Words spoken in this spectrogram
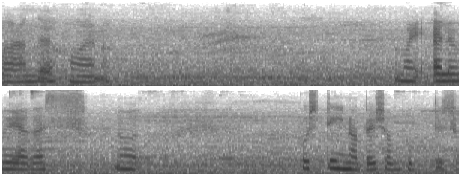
বারান্দায় হয় না। আমার অ্যালোভেরা গাছ পুষ্টিহীনতায় সব ভুগতেছে।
